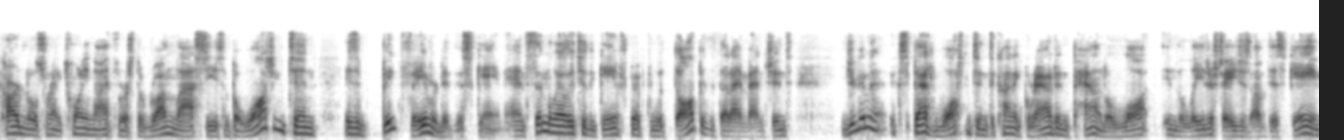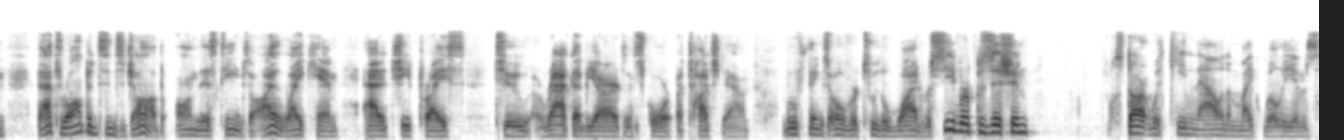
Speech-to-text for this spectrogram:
Cardinals ranked 29th versus the run last season, but Washington is a big favorite in this game. And similarly to the game script with Dobbins that I mentioned, you're going to expect Washington to kind of ground and pound a lot in the later stages of this game. That's Robinson's job on this team. So I like him at a cheap price to rack up yards and score a touchdown. Move things over to the wide receiver position. We'll start with Keenan Allen and Mike Williams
